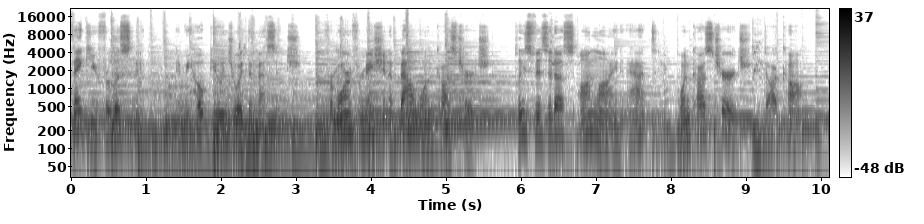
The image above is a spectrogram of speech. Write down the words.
Thank you for listening, and we hope you enjoyed the message. For more information about One Cause Church, please visit us online at onecausechurch.com.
